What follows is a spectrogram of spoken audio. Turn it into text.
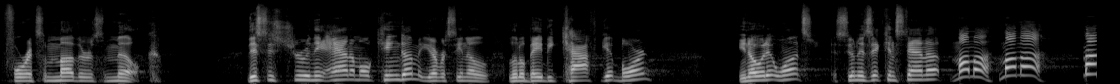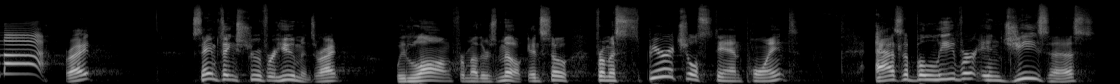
for its mother's milk. This is true in the animal kingdom. Have you ever seen a little baby calf get born? You know what it wants? As soon as it can stand up, mama, mama, mama, right? Same thing's true for humans, right? We long for mother's milk. And so, from a spiritual standpoint, as a believer in Jesus,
